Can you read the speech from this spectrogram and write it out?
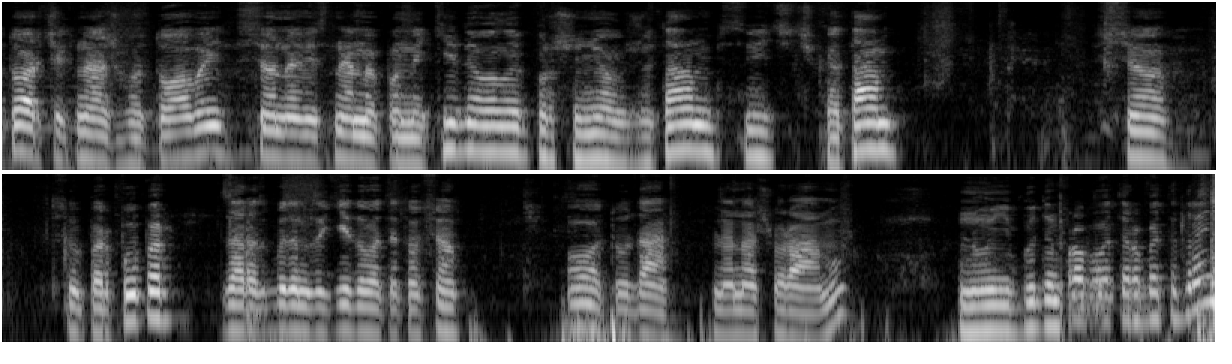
Моторчик наш готовий. Все навісне ми понакидували, поршеньок вже там, свічечка там. Все супер-пупер. Зараз будемо закидувати то все отуди на нашу раму. Ну і будемо пробувати робити дрень.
